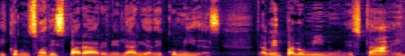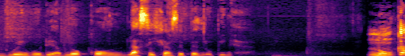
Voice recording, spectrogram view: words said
y comenzó a disparar en el área de comidas. David Palomino está en Greenwood y habló con las hijas de Pedro Pineda. Nunca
